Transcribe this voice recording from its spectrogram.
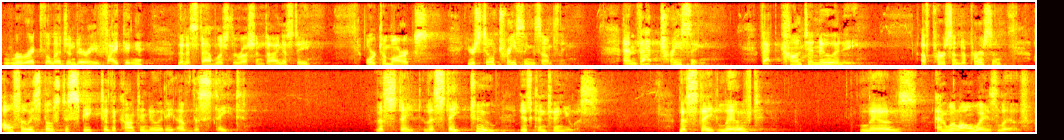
Rurik, the legendary Viking that established the Russian dynasty, or to Marx, you're still tracing something. And that tracing, that continuity of person to person, also is supposed to speak to the continuity of the state. The state. The state, too, is continuous. The state lived, lives, and will always live,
